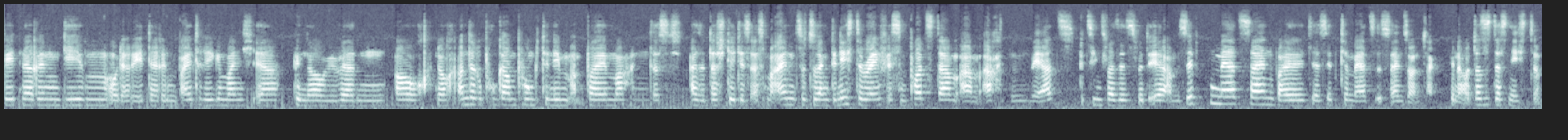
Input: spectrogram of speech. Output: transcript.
Rednerinnen geben oder Rednerinnenbeiträge, meine ich eher. Genau, wir werden auch noch andere Programmpunkte nebenbei machen. Das, also das steht jetzt erstmal ein. Sozusagen der nächste Rave ist in Potsdam am 8. März, beziehungsweise es wird eher am 7. März sein, weil der 7. März ist ein Sonntag. Genau, das ist das nächste.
